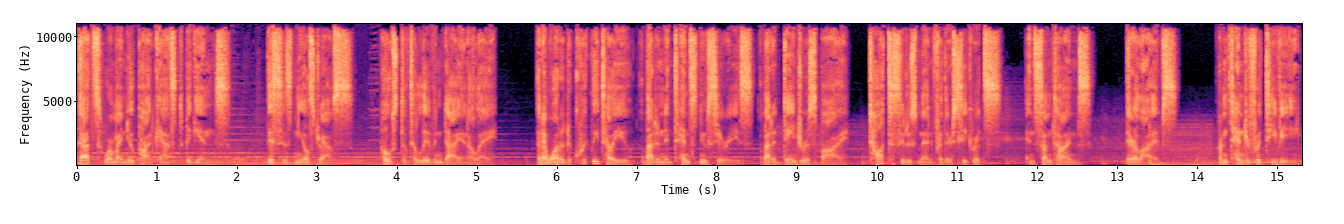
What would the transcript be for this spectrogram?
That's where my new podcast begins. This is Neil Strauss, host of To Live and Die in LA, and I wanted to quickly tell you about an intense new series about a dangerous spy taught to seduce men for their secrets and sometimes their lives. From Tenderfoot TV,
